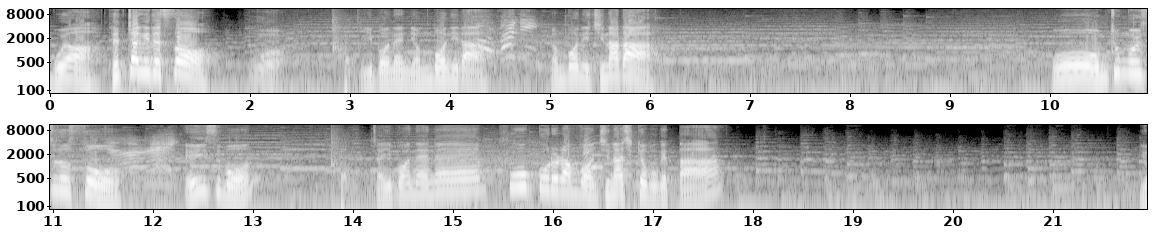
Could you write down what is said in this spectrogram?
뭐야 대장이 됐어 우와. 이번엔 연번이다. 연번이 진하다. 오, 엄청 멋있어졌어. 에이스본. 자, 이번에는 푸오꼬를 한번 진화시켜 보겠다. 야,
